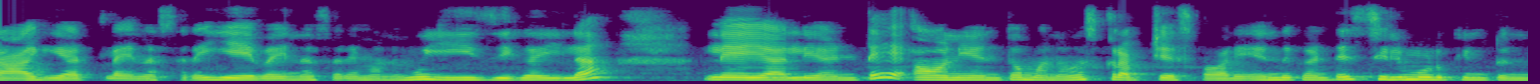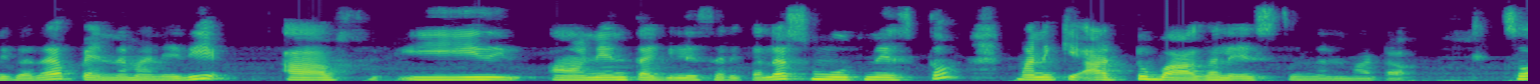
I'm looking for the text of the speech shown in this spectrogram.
రాగి అట్లయినా సరే ఏవైనా సరే మనము ఈజీగా ఇలా లేయాలి అంటే ఆనియన్తో మనం స్క్రబ్ చేసుకోవాలి. ఎందుకంటే సిలుముడికింటుంది కదా పెన్నం అనేది. ఈ ఆనియన్ తగిలేసరికల్లా స్మూత్నెస్తో మనకి అట్టు బాగా లేస్తుంది అనమాట సో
